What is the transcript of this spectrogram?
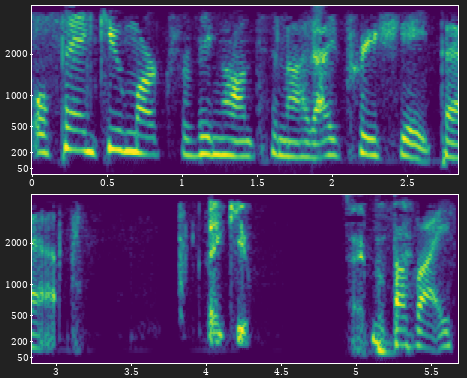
Well, thank you, Mark, for being on tonight. I appreciate that. Thank you. All right. Bye bye.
